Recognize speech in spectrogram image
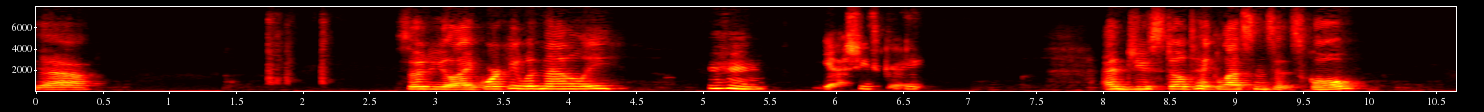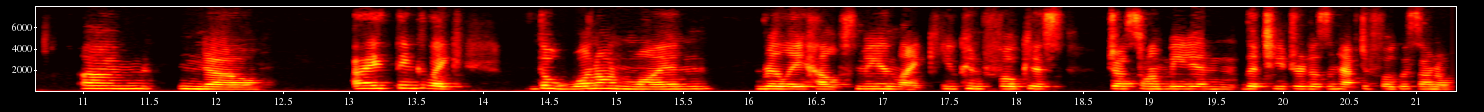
Yeah. So do you like working with Natalie? hmm Yeah, she's great. And do you still take lessons at school? Um, no. I think like the one-on-one really helps me and like you can focus just on me and the teacher doesn't have to focus on a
